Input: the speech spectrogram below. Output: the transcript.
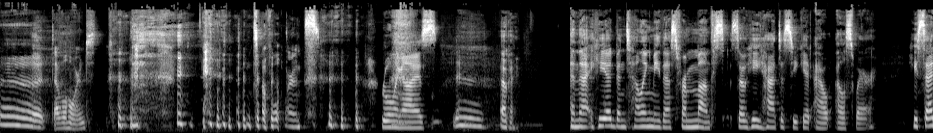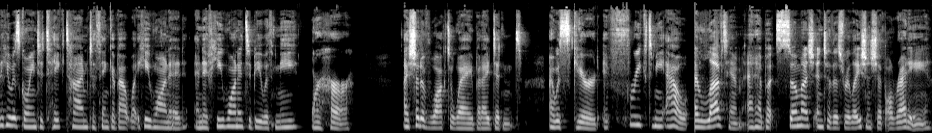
Uh, devil horns. devil horns, rolling eyes. Okay. And that he had been telling me this for months, so he had to seek it out elsewhere. He said he was going to take time to think about what he wanted and if he wanted to be with me or her. I should have walked away, but I didn't. I was scared. It freaked me out. I loved him and had put so much into this relationship already,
